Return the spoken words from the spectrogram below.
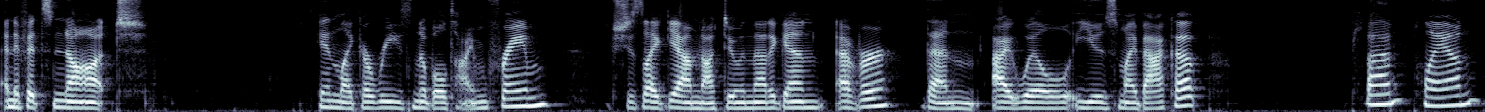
and if it's not in like a reasonable time frame, if she's like, "Yeah, I'm not doing that again ever," then I will use my backup Plan? plan,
